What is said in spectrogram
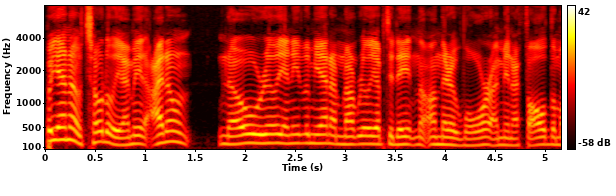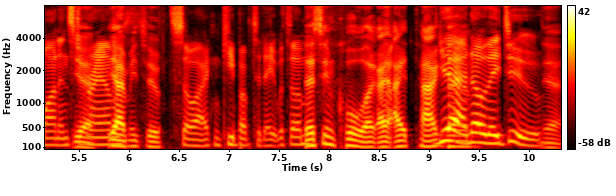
but yeah, no, totally. I mean, I don't know really any of them yet. I'm not really up to date in the, on their lore. I mean, I followed them on Instagram. Yeah, yeah, me too. so I can keep up to date with them. They seem cool. Like I, I tagged yeah, them. no, they do. Yeah.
